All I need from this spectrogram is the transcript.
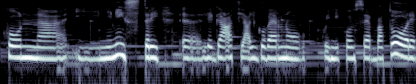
con eh, i ministri eh, legati al governo quindi conservatore,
